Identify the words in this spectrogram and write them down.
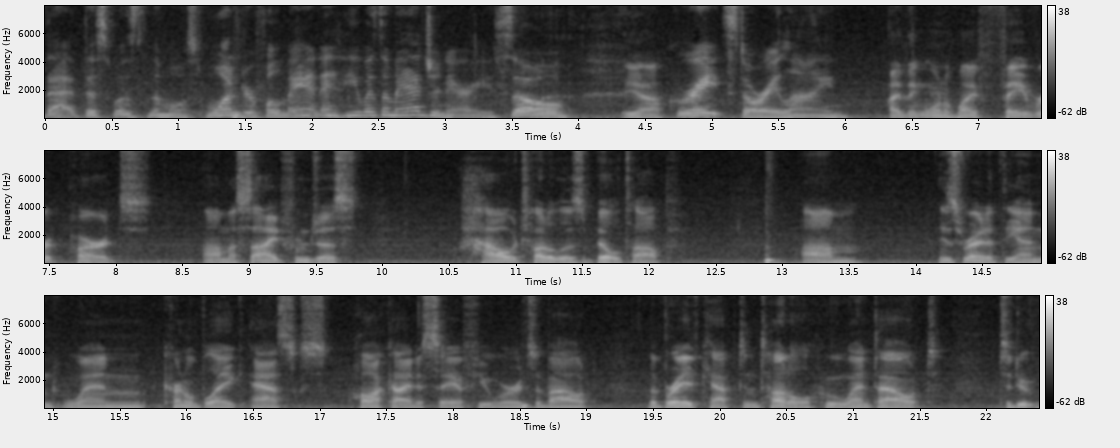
that this was the most wonderful man, and he was imaginary. So Yeah. great storyline. I think one of my favorite parts, um, aside from just how Tuttle is built up, um, is right at the end when Colonel Blake asks Hawkeye to say a few words about the brave Captain Tuttle who went out to do,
